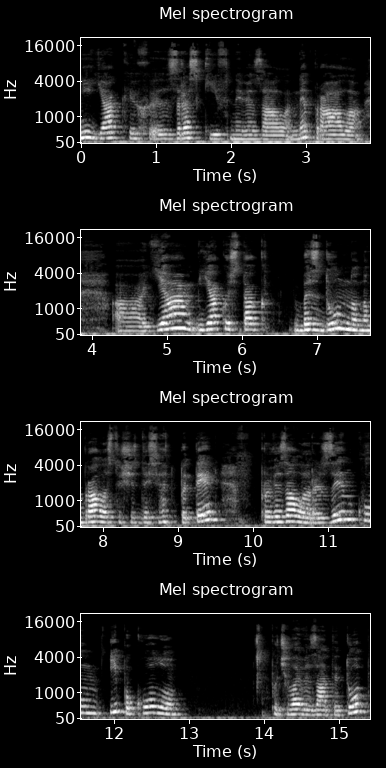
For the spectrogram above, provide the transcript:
ніяких е, зразків, не в'язала, не прала. Я якось так бездумно набрала 160 петель, пров'язала резинку і по колу почала в'язати топ,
